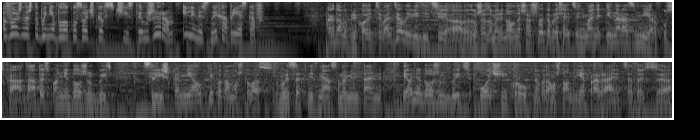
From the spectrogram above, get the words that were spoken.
Важно, чтобы не было кусочков с чистым жиром или мясных обрезков. Когда вы приходите в отдел и видите э, уже замаринованный шашлык, обращайте внимание и на размер куска, да, то есть он не должен быть слишком мелкий, потому что у вас высохнет мясо моментально, и он не должен быть очень крупным, потому что он не прожарится, то есть э,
